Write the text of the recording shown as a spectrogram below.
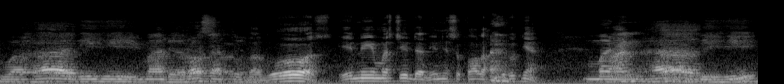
wa hadhihi madrasatun Bagus. Ini masjid dan ini sekolah. Berikutnya. man hadhihi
